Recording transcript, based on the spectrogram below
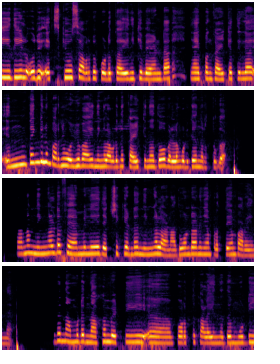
രീതിയിൽ ഒരു എക്സ്ക്യൂസ് അവർക്ക് കൊടുക്കുക എനിക്ക് വേണ്ട ഞാൻ ഇപ്പം കഴിക്കത്തില്ല എന്തെങ്കിലും പറഞ്ഞ് ഒഴിവായി നിങ്ങൾ അവിടുന്ന് കഴിക്കുന്നതോ വെള്ളം കുടിക്കുന്നതോ നിർത്തുക. കാരണം നിങ്ങളുടെ ഫാമിലിയെ രക്ഷിക്കേണ്ടത് നിങ്ങളാണ്. അതുകൊണ്ടാണ് ഞാൻ പ്രത്യേകം പറയുന്നത് ഇവിടെ നമ്മുടെ നഖം വെട്ടി പുറത്ത് കളയുന്നത് മുടി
